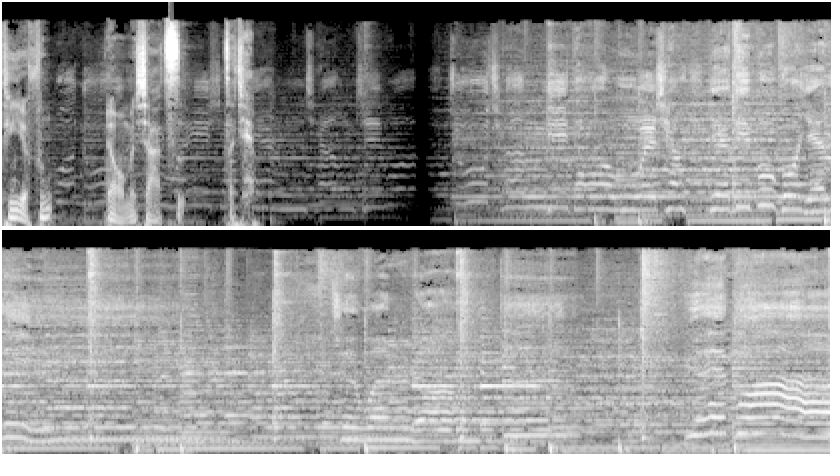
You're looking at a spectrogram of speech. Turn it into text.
听夜风，让我们下次再见。也抵不过夜里最温柔的月光。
